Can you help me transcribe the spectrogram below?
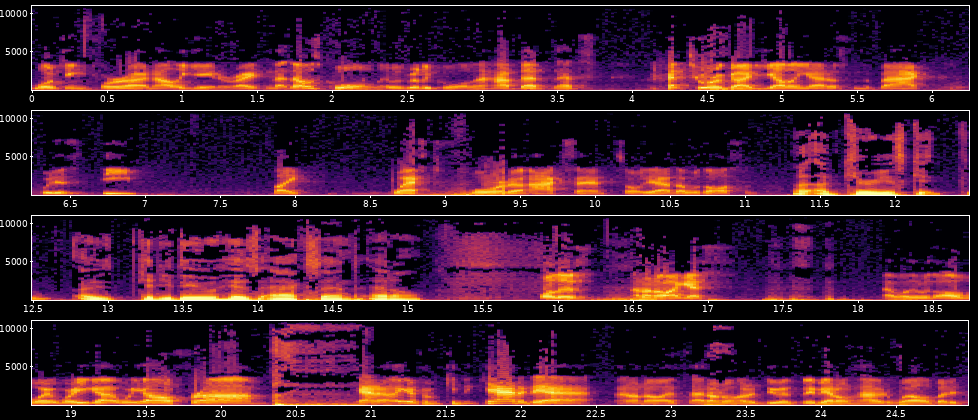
looking for an alligator, right? And that, that was cool. It was really cool. And I have that that that tour guide yelling at us from the back with his deep, like West Florida accent. So yeah, that was awesome. I- i'm curious can, uh, can you do his accent at all Well, there's I don't know. I guess I was, it was all where, where you got where y'all from? Canada. Oh, you're from Canada. I don't know. It's, I don't know how to do it. Maybe I don't have it well, but it's.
